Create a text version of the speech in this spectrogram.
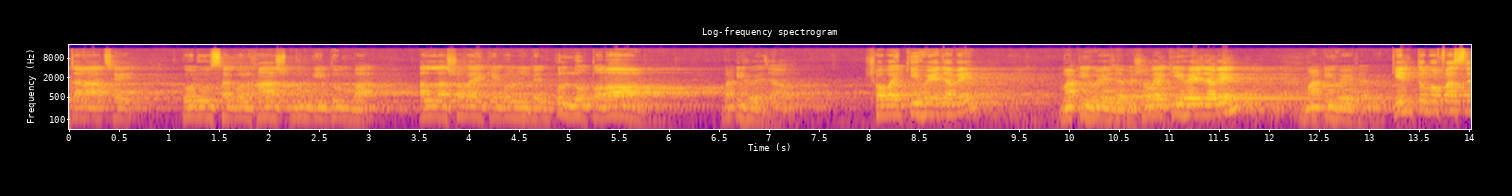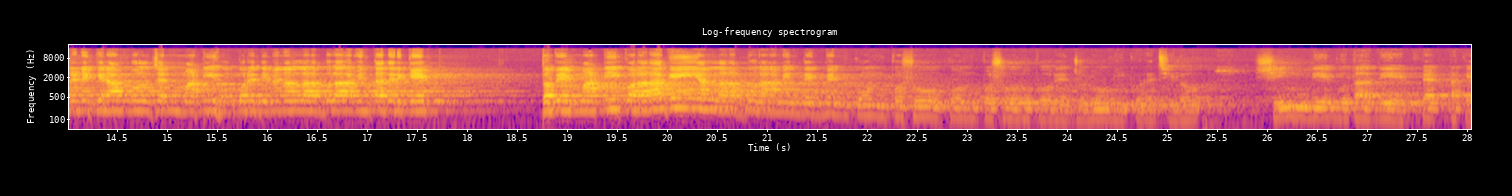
যারা আছে, গরু, ছাগল, হাঁস, মুরগি, দুম্বা, আল্লাহ সবাইকে বলবেন, কুল্লু তরাম মাটি হয়ে যাও। সবাই কি হয়ে যাবে? মাটি হয়ে যাবে। সবাই কি হয়ে যাবে? মাটি হয়ে যাবে। কিন্তু মুফাসসিরিনে কিরাম বলছেন, মাটি করে দিবেন আল্লাহ রাব্বুল আলামিন তাদেরকে। তবে মাটি করার আগেই আল্লাহ রাব্বুল আলামিন দেখবেন কোন পশু, কোন পশুর উপরে জুলুমি করেছিল। শিং দিয়ে গোতা দিয়ে পেটটাকে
